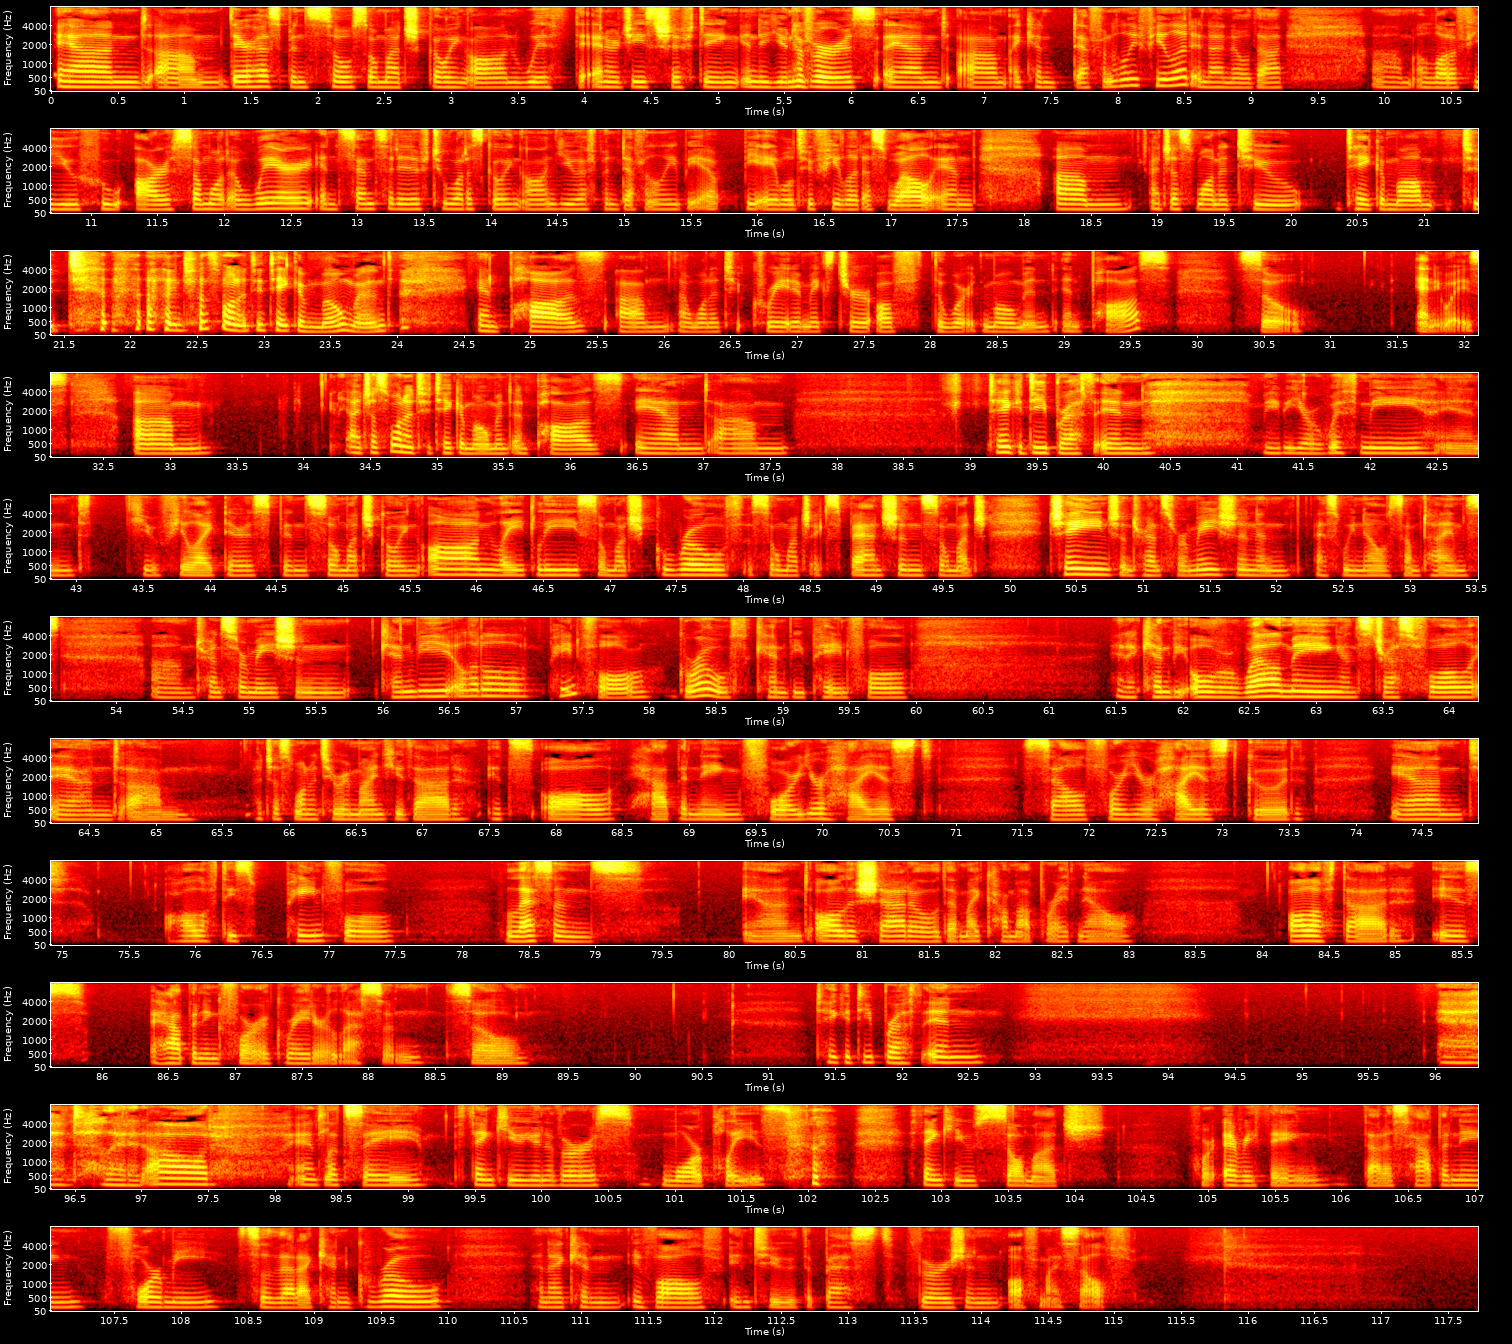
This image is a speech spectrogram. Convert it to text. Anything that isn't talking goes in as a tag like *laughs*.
And um, there has been so, so much going on with the energies shifting in the universe. And um, I can definitely feel it. And I know that um, a lot of you who are somewhat aware and sensitive to what is going on, you have been definitely be, be able to feel it as well. And um, I just wanted to take a mom to *laughs* I just wanted to take a moment and pause. Um, I wanted to create a mixture of the word moment and pause. So, anyways, um, I just wanted to take a moment and pause and um, take a deep breath in. Maybe you're with me and you feel like there's been so much going on lately, so much growth, so much expansion, so much change and transformation. And as we know, sometimes um, transformation can be a little painful, growth can be painful, and it can be overwhelming and stressful. And um, I just wanted to remind you that it's all happening for your highest self, for your highest good. And all of these painful lessons and all the shadow that might come up right now, all of that is happening for a greater lesson. So take a deep breath in and let it out. And let's say, Thank you, universe. More, please. *laughs* Thank you so much for everything that is happening for me so that I can grow and I can evolve into the best version of myself.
